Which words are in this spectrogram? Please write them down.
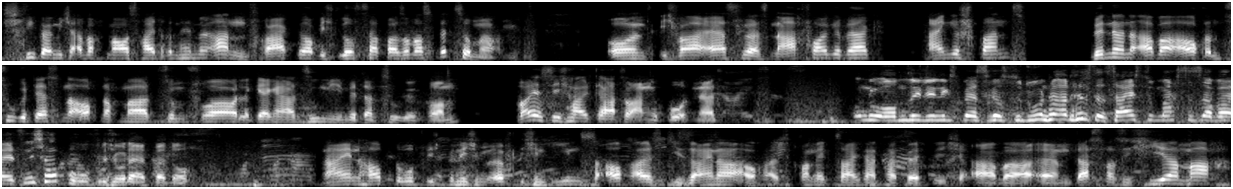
schrieb er mich einfach mal aus heiterem Himmel an, fragte, ob ich Lust habe, bei sowas mitzumachen. Und ich war erst für das Nachfolgewerk eingespannt, bin dann aber auch im Zuge dessen auch nochmal zum Vorgänger Zumi mit dazugekommen, weil es sich halt gerade so angeboten hat. Und du offensichtlich nichts Besseres zu tun hattest. Das heißt, du machst es aber jetzt nicht hauptberuflich oder etwa doch? Nein, hauptberuflich bin ich im öffentlichen Dienst, auch als Designer, auch als Comiczeichner tatsächlich. Aber ähm, das, was ich hier mache,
